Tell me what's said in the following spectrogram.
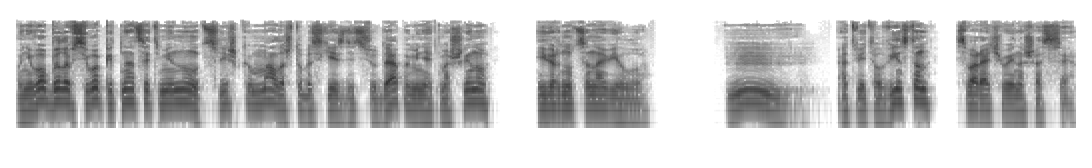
У него было всего 15 минут, слишком мало, чтобы съездить сюда, поменять машину и вернуться на виллу. «М-м-м», ответил Винстон, сворачивая на шоссе.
